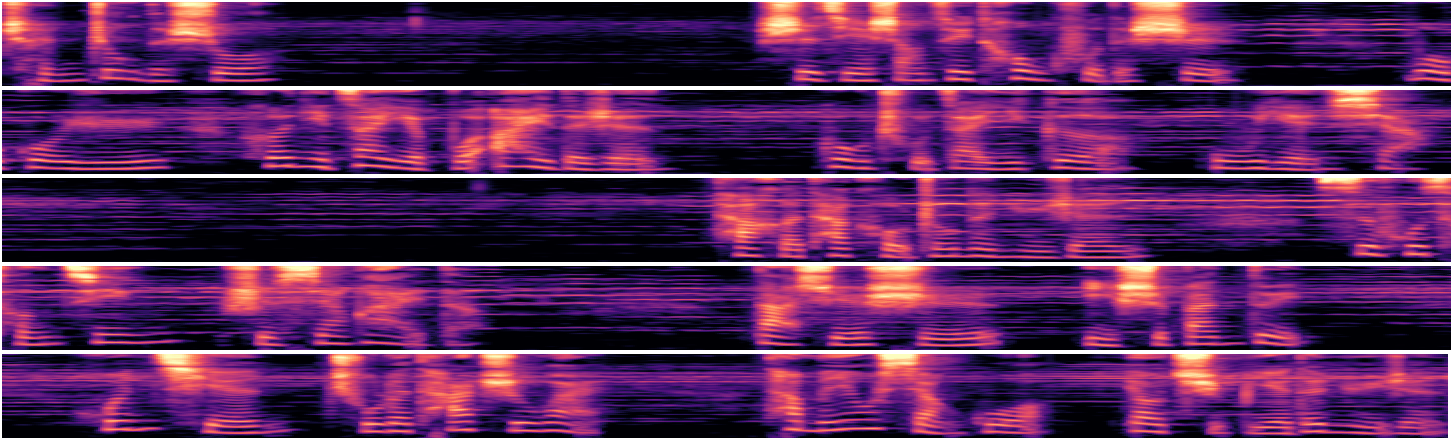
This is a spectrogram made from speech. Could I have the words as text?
沉重地说。世界上最痛苦的事，莫过于和你再也不爱的人，共处在一个屋檐下。他和他口中的女人，似乎曾经是相爱的。大学时已是班队，婚前除了他之外，他没有想过要娶别的女人。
